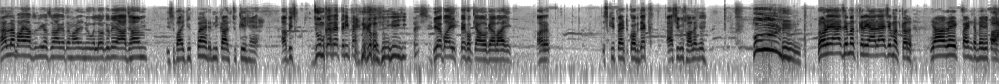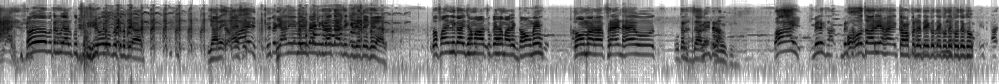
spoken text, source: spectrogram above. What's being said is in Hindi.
हेलो भाई आप सभी का स्वागत है हमारे न्यू व्लॉग में। आज हम इस भाई की पैंट निकाल चुके हैं। अब इस जूम कर रहे तेरी पैंट को। ये भाई देखो क्या हो गया भाई। और इसकी पैंट को अब देख ऐसे ही उठा लेंगे। थोड़े ऐसे मत कर यार ऐसे मत कर। यार एक पैंट मेरे पास। ओ मतलब यार कुछ भी हो मतलब यार। यार ऐसे यार ये मेरी पैंट के साथ ऐसे गिर देखो यार। तो फाइनली गाइस हम आ चुके हैं हमारे गाँव में। तो हमारा फ्रेंड है वो उधर जा। रहा भाई मेरे साथ मेरे ओ जा रहे हैं कहाँ पर है? देखो देखो देखो देखो।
